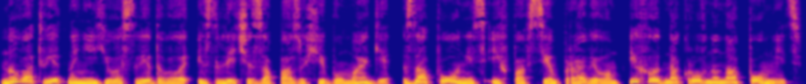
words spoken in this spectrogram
но в ответ на нее следовало извлечь из-за пазухи бумаги, заполнить их по всем правилам и хладнокровно напомнить,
